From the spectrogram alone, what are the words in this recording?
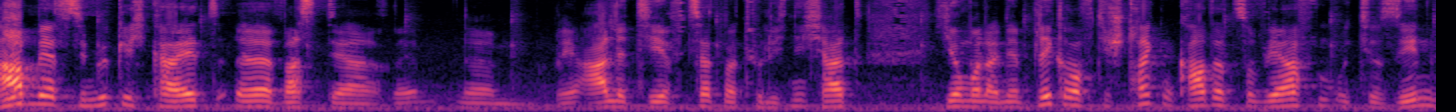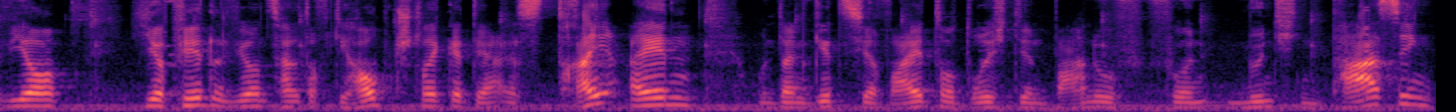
haben jetzt die Möglichkeit, äh, was der äh, reale TFZ natürlich nicht hat, hier mal einen Blick auf die Streckenkarte zu werfen. Und hier sehen wir, hier fädeln wir uns halt auf die Hauptstrecke der S3 ein. Und dann geht es hier weiter durch den Bahnhof von München-Pasing,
